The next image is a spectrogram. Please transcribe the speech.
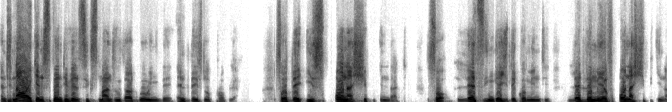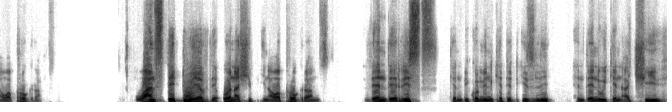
And now I can spend even six months without going there and there's no problem. So there is ownership in that. So let's engage the community. Let them have ownership in our programs. Once they do have the ownership in our programs, then the risks can be communicated easily and then we can achieve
